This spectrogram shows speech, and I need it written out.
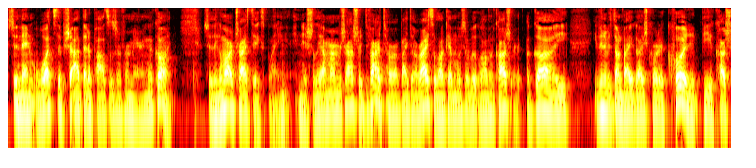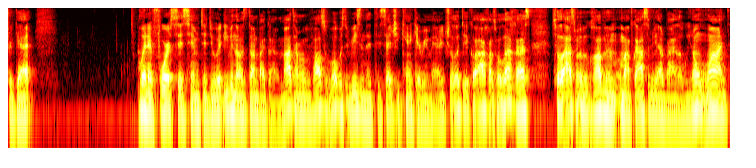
So then, what's the shot that apostles are for marrying a kohen? So the Gemara tries to explain initially. Amar Mishashra Dvar Torah by Doraisa Lakem Musa Kasher. A guy, even if it's done by a guy's court, it could be a kosher get when it forces him to do it, even though it's done by God. What was the reason that they said she can't get remarried? We don't want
